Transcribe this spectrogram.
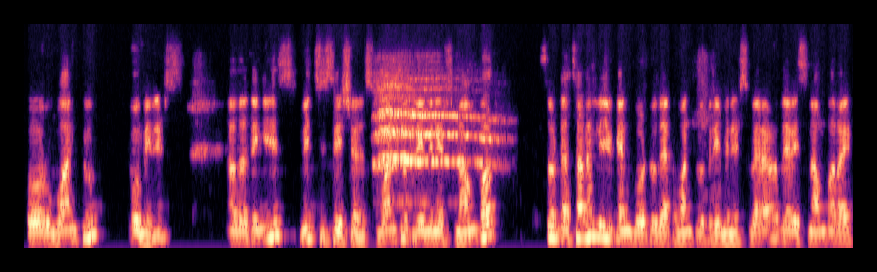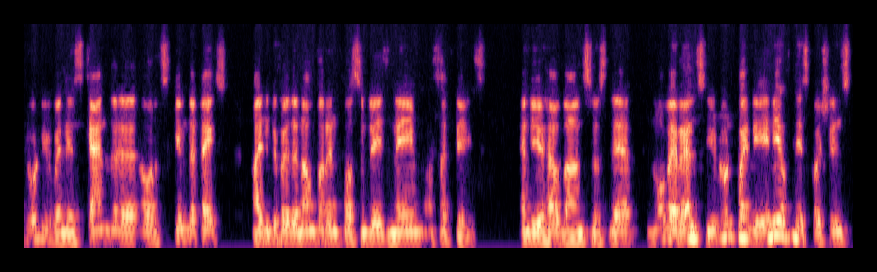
for one to two minutes. Now the thing is, which seizures, one to three minutes number. So that suddenly you can go to that one to three minutes. Wherever there is number, I told you, when you scan the or skim the text, identify the number and percentage, name, such things. And you have the answers there. Nowhere else. You don't find any of these questions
